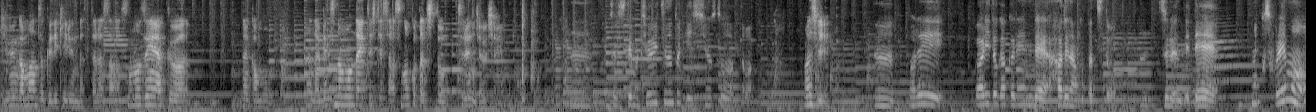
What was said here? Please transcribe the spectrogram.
自分が満足できるんだったらさその善悪はなんかもうなんだ別の問題としてさその子たちとつるんじゃうじゃんやっぱ。うん。私でも中1の時一瞬そうだったわ。マジ？うん。悪い割と学年で派手な子たちとうんつるんでてなんかそれも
